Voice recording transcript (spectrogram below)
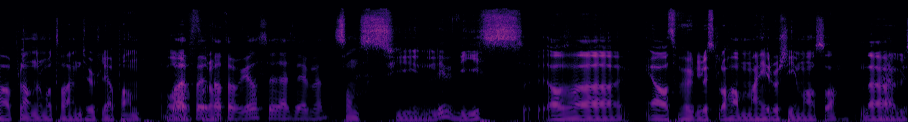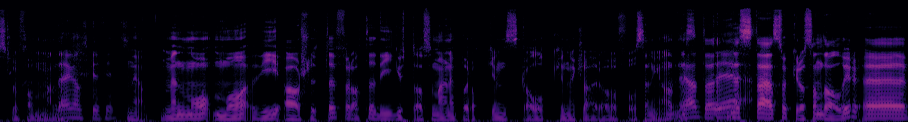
har planer om å ta en tur til Japan. Bare for å ta toget og så reise hjem igjen. Sannsynligvis Altså, jeg har selvfølgelig lyst til å ha med meg Hiroshima også. Det har jeg lyst til å få med meg. Det er ganske fint. Ja, Men nå må vi avslutte for at de gutta som er nede på rocken, skal kunne klare å få sendinga. Ja, Neste, det- neste er sokker og sandaler. Eh,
